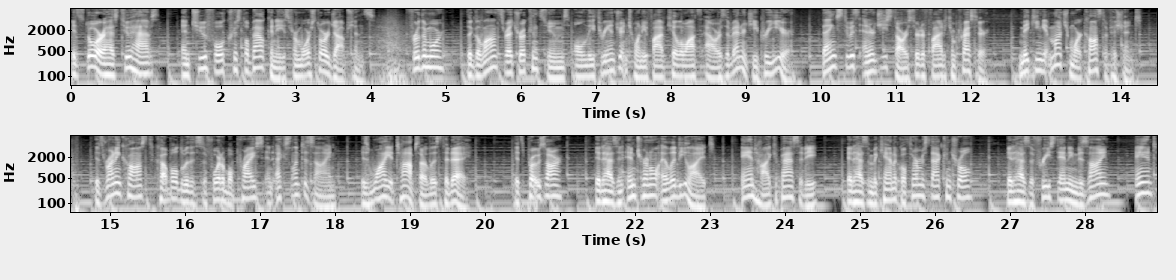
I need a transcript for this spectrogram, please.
Its door has two halves and two full crystal balconies for more storage options. Furthermore, the Galanz Retro consumes only 325 kilowatts hours of energy per year, thanks to its Energy Star certified compressor, making it much more cost efficient. Its running cost, coupled with its affordable price and excellent design, is why it tops our list today. Its pros are it has an internal LED light and high capacity, it has a mechanical thermostat control, it has a freestanding design, and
